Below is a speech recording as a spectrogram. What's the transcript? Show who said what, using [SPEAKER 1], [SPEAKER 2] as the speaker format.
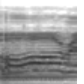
[SPEAKER 1] are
